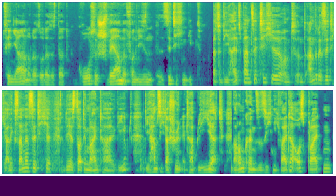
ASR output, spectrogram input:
zehn Jahren oder so, dass es dort große Schwärme von diesen Sittichen gibt also die Halsbandsittiche und, und andere Sittiche, Alexander-Sittiche, die es dort im Rheintal gibt, die haben sich da schön etabliert. Warum können sie sich nicht weiter ausbreiten?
